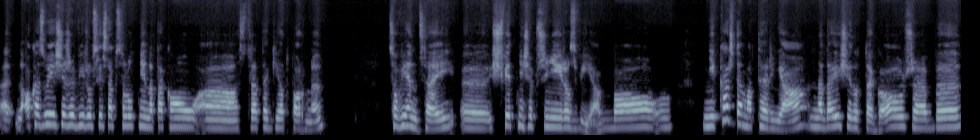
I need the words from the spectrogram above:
E, No, okazuje się, że wirus jest absolutnie na taką e, strategię odporny. Co więcej, e, świetnie się przy niej rozwija, bo nie każda materia nadaje się do tego, żeby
